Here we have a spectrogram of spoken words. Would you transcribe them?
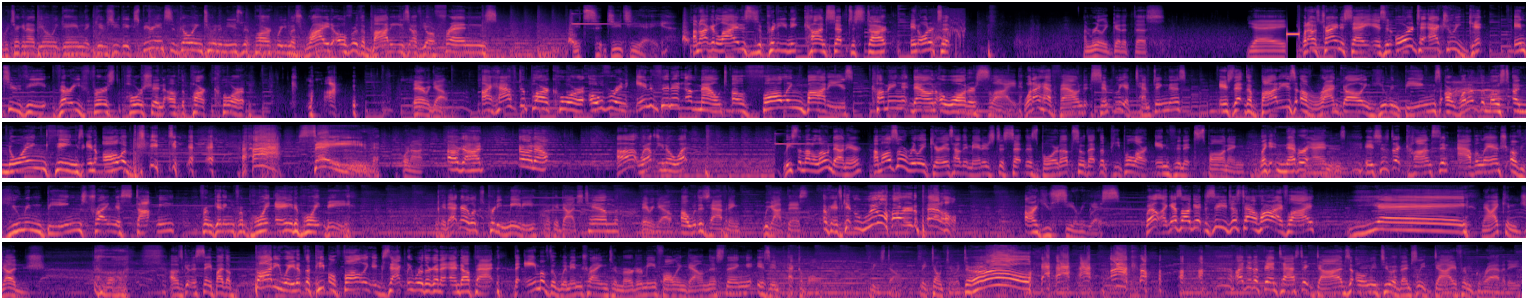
we're checking out the only game that gives you the experience of going to an amusement park where you must ride over the bodies of your friends. It's GTA. I'm not gonna lie, this is a pretty unique concept to start. In order to... I'm really good at this. Yay. What I was trying to say is in order to actually get into the very first portion of the parkour... Come on. There we go. I have to parkour over an infinite amount of falling bodies coming down a water slide. What I have found simply attempting this is that the bodies of ragdolling human beings are one of the most annoying things in all of GTA. Ha! Save! Or not. Oh god. Oh no. Uh, well, you know what? At least I'm not alone down here. I'm also really curious how they managed to set this board up so that the people are infinite spawning. Like it never ends. It's just a constant avalanche of human beings trying to stop me from getting from point A to point B. Okay, that guy looks pretty meaty. Okay, dodged him. There we go. Oh, what is happening? We got this. Okay, it's getting a little harder to pedal. Are you serious? Well, I guess I'll get to see just how far I fly. Yay! Now I can judge. I was gonna say by the body weight of the people falling exactly where they're gonna end up at. The aim of the women trying to murder me falling down this thing is impeccable. Please don't. Please don't do it. Oh! Ah, I did a fantastic dodge only to eventually die from gravity.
